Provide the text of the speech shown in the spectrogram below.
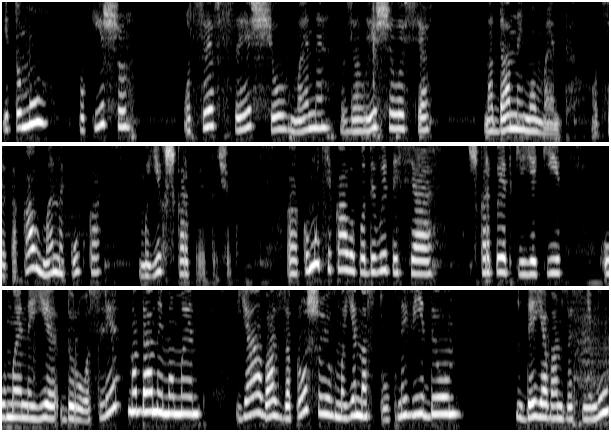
І тому поки що оце все, що в мене залишилося на даний момент. Оце така в мене кубка моїх шкарпеточок. Е, Кому цікаво подивитися шкарпетки, які у мене є дорослі на даний момент, я вас запрошую в моє наступне відео, де я вам засніму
